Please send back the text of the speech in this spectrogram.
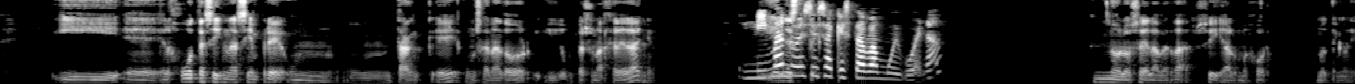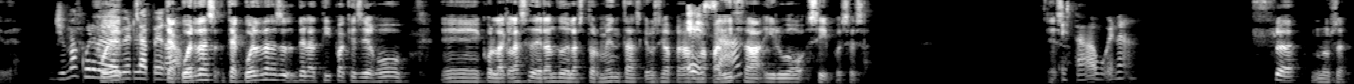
y eh, el juego te asigna siempre un, un tanque, un sanador y un personaje de daño. ¿Nima no es este- esa que estaba muy buena? No lo sé, la verdad. Sí, a lo mejor. No tengo ni idea. Yo me acuerdo Fue- de haberla ¿Te pegado. acuerdas, ¿Te acuerdas de la tipa que llegó eh, con la clase de Heraldo de las Tormentas, que nos iba a pegar una paliza y luego... Sí, pues esa. Estaba buena. Sí, no sé.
